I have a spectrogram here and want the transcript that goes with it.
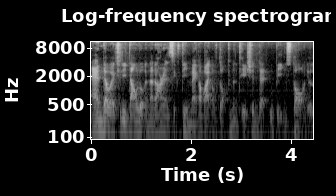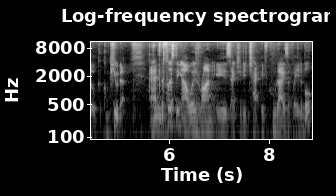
And that will actually download another 160 megabyte of documentation that will be installed on your local computer. And the first thing I always run is actually check if CUDA is available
